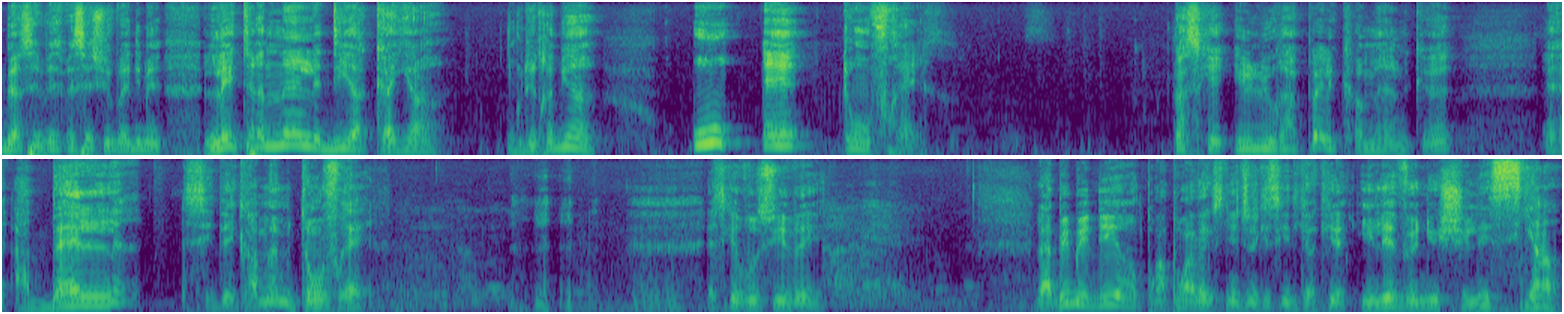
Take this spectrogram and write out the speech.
verset suivant, il dit, mais l'éternel dit à Caïn, vous dites très bien, où est ton frère? Parce qu'il lui rappelle quand même que euh, Abel, c'était quand même ton frère. Est-ce que vous suivez? La Bible dit, en rapport avec ce qu'il dit il est venu chez les siens.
